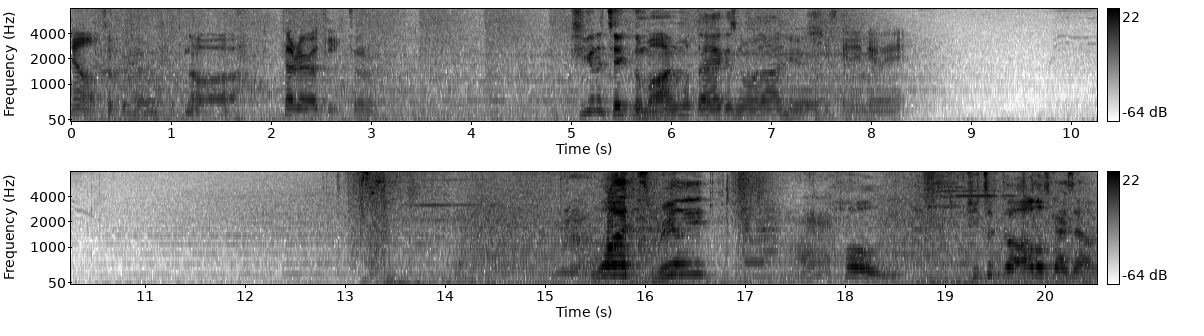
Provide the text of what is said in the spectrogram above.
No, Tokuyama? No, uh, Todoroki. Toro. She gonna take them on? What the heck is going on here? She's gonna do it. What? Really? Holy. She took the, all those guys out.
